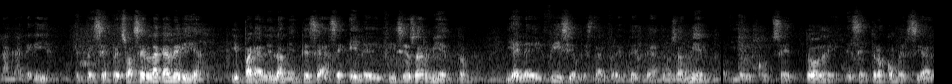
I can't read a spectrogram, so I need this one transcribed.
la galería. Se empezó a hacer la galería y paralelamente se hace el edificio Sarmiento y el edificio que está al frente del Teatro Sarmiento y el concepto de, de centro comercial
